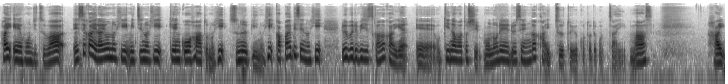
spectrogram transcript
はい、えー本日は、えー世界ライオンの日、道の日、健康ハートの日、スヌーピーの日、カッパエビセの日、ルーブル美術館が開園、えー沖縄都市モノレール線が開通ということでございます。はい、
